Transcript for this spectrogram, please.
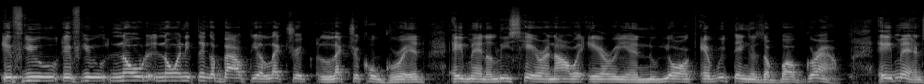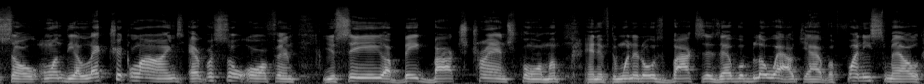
if you if you know know anything about the electric electrical grid, amen. At least here in our area in New York, everything is above ground, amen. So on the electric lines, ever so often you see a big box transformer, and if one of those boxes ever blow out, you have a funny smell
